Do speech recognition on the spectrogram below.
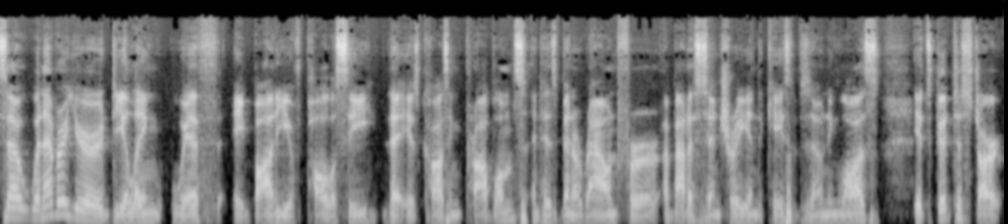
So, whenever you're dealing with a body of policy that is causing problems and has been around for about a century in the case of zoning laws, it's good to start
